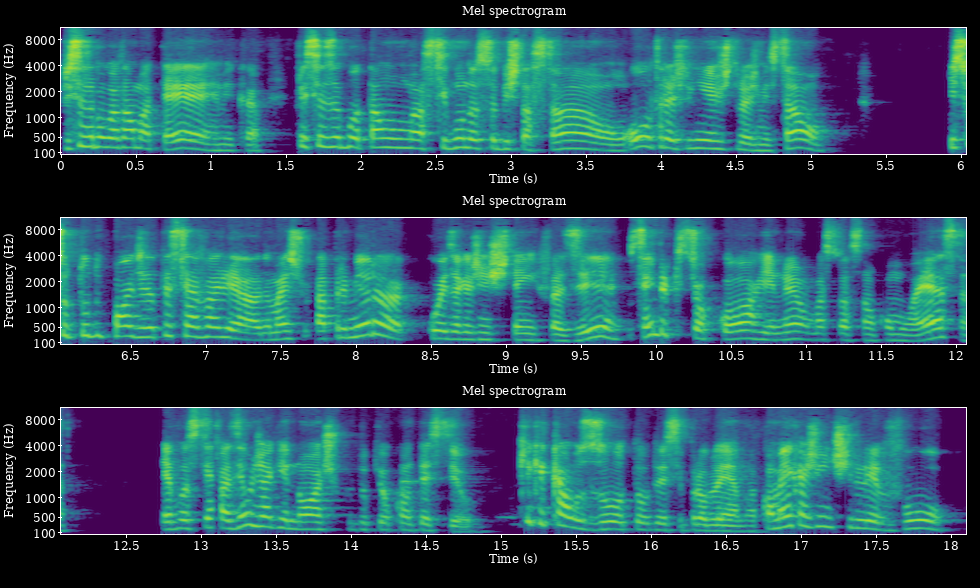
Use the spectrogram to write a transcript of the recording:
precisa botar uma térmica, precisa botar uma segunda subestação, outras linhas de transmissão, isso tudo pode até ser avaliado, mas a primeira coisa que a gente tem que fazer, sempre que se ocorre né, uma situação como essa, é você fazer um diagnóstico do que aconteceu. O que, que causou todo esse problema? Como é que a gente levou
